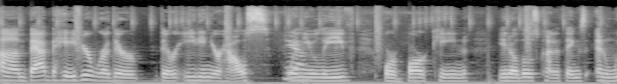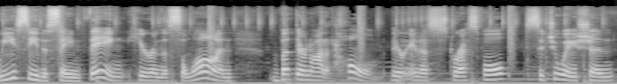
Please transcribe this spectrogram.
Um, bad behavior where they're they're eating your house when you leave or barking. You know those kind of things. And we see the same thing here in the salon. But they're not at home. They're in a stressful situation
